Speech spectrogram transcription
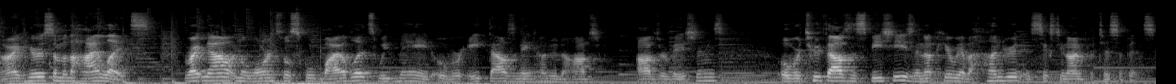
All right, here are some of the highlights. Right now in the Lawrenceville School BioBlitz, we've made over 8,800 obs observations, over 2,000 species, and up here we have 169 participants.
